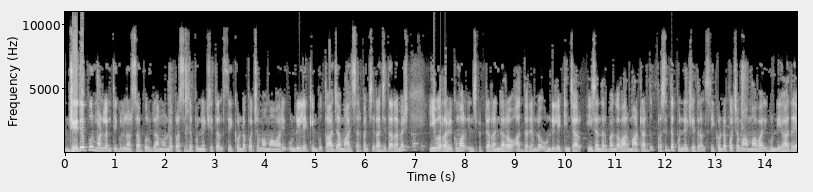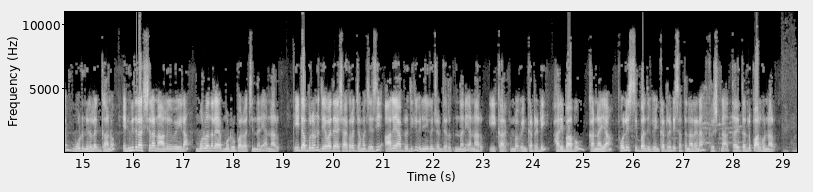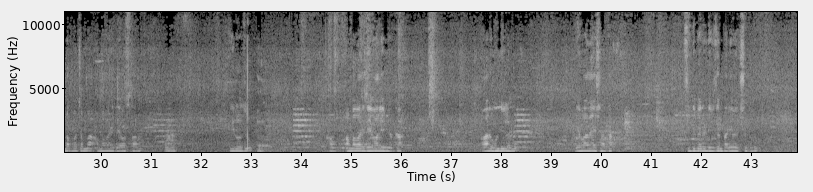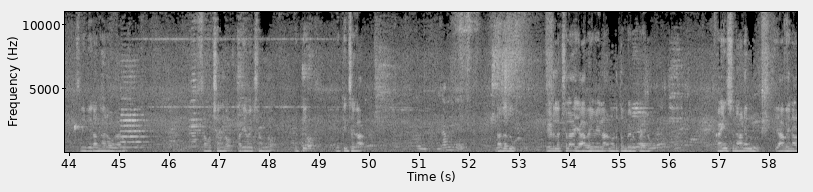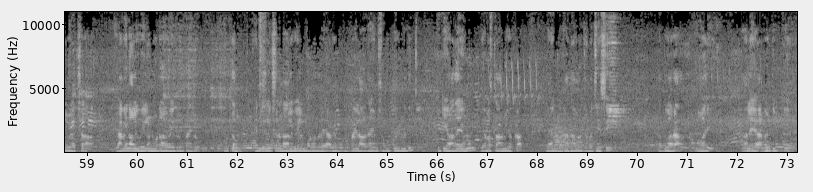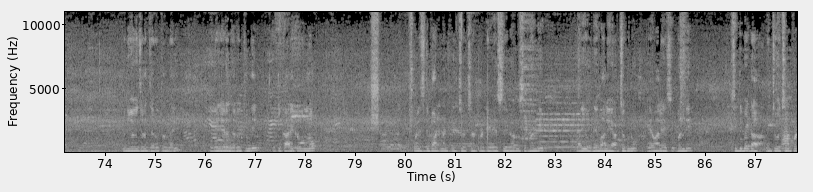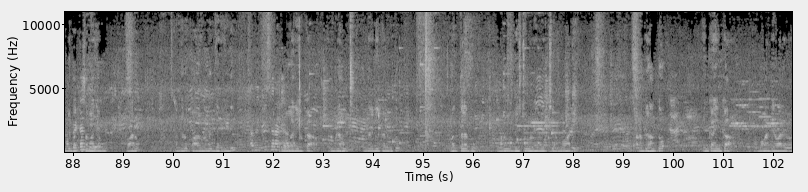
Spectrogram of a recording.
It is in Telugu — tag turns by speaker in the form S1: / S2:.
S1: జయదేపూర్ మండలం తిగుల్ నర్సాపూర్ గ్రామంలో ప్రసిద్ధ పుణ్యక్షేత్రం శ్రీ కొండపోచమ్మ అమ్మవారి ఉండి లెక్కింపు తాజా మాజీ సర్పంచ్ రజిత రమేష్ ఈవో రవికుమార్ ఇన్స్పెక్టర్ రంగారావు ఆధ్వర్యంలో ఉండి లెక్కించారు. ఈ సందర్భంగా వారు మాట్లాడుతూ ప్రసిద్ధ పుణ్యక్షేత్రం శ్రీ కొండపోచమ్మ అమ్మవారి ఉండి ఆదాయం మూడు నెలలకు గాను ఎనిమిది లక్షల నాలుగు వేల మూడు వందల యాభై మూడు రూపాయలు వచ్చిందని అన్నారు. ఈ డబ్బులను దేవాదాయ శాఖలో జమ చేసి ఆలయ అభివృద్ధికి వినియోగించడం జరుగుతుందని అన్నారు. ఈ కార్యక్రమంలో వెంకటరెడ్డి హరిబాబు కన్నయ్య పోలీస్ సిబ్బంది వెంకటరెడ్డి సత్యనారాయణ కృష్ణ తదితరులు పాల్గొన్నారు.
S2: శ్రీ కొండపోచమ్మ అమ్మవారి దేవస్థానం. ఈరోజు అమ్- అమ్మవారి దేవాలయం యొక్క ఆరు హుండీలను దేవాదాయ శాఖ సిద్దిపేట డివిజన్ పర్యవేక్షకులు శ్రీ వీరంగారావు గారు సమక్షంలో పర్యవేక్షణలో విప్పి లెక్కించగా నగదు ఏడు లక్షల యాభై వేల నూట తొంభై రూపాయలు కాయిన్స్ నాణ్యములు యాభై నాలుగు లక్షల యాభై నాలుగు వేల నూట అరవై ఐదు రూపాయలు. మొత్తం ఎనిమిది లక్షల నాలుగు వేల మూడు వందల యాభై మూడు రూపాయల ఆదాయం సమకూరినది. ఇటు ఆదాయము దేవస్థానం యొక్క బ్యాంకు ఖాతాలో జమ చేసి తద్వారా అమ్మవారి ఆలయ అభివృద్ధికి వినియోగించడం జరుగుతుందని తెలియజేయడం జరుగుతుంది. ఇటు కార్యక్రమంలో పోలీస్ డిపార్ట్మెంట్ నుంచి వచ్చినటువంటి ఏఎస్ఐ గారు సిబ్బంది మరియు దేవాలయ అర్చకులు దేవాలయ సిబ్బంది సిద్దిపేట నుంచి వచ్చినటువంటి భక్త సమాజం వారు అందరూ పాల్గొనడం జరిగింది. వారి యొక్క అనుగ్రహం అందరికీ కలుగుతూ భక్తులకు మనము భీష్టులు నెరవేర్చి అమ్మవారి అనుగ్రహంతో ఇంకా ఇంకా అమ్మవారి దేవాలయం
